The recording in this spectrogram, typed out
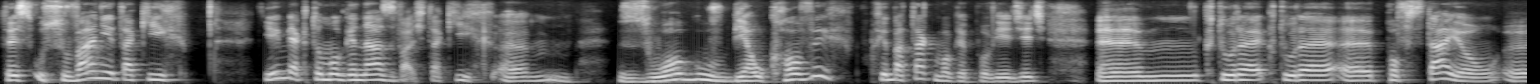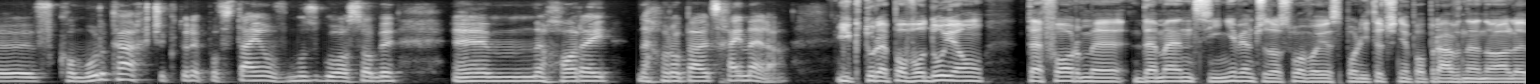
to jest usuwanie takich, nie wiem jak to mogę nazwać, takich um, złogów białkowych, chyba tak mogę powiedzieć, um, które, które e, powstają e, w komórkach, czy które powstają w mózgu osoby um, chorej na chorobę Alzheimera. I które powodują te formy demencji, nie wiem czy to słowo jest politycznie poprawne, no ale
